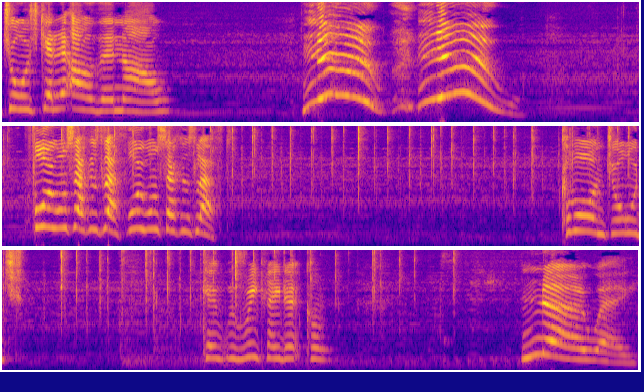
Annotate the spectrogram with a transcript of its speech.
George, get it out of there now. No! No! 41 seconds left, 41 seconds left. Come on, George. Okay, we've replayed it. Come on. No way.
